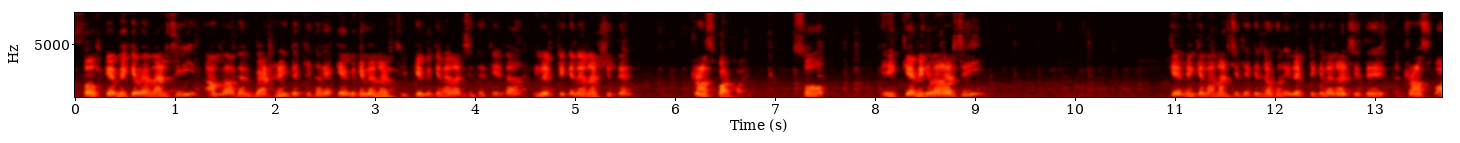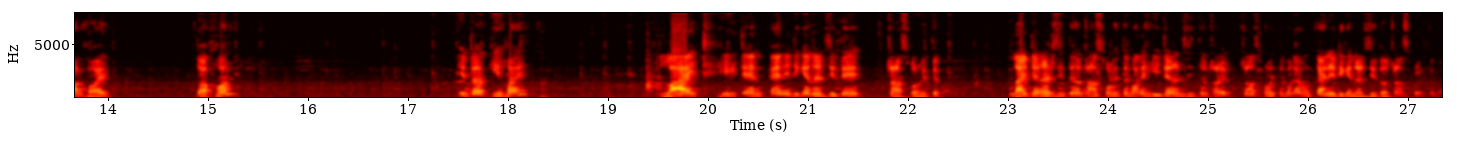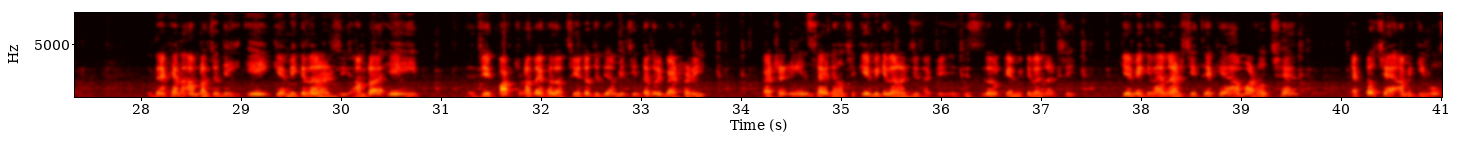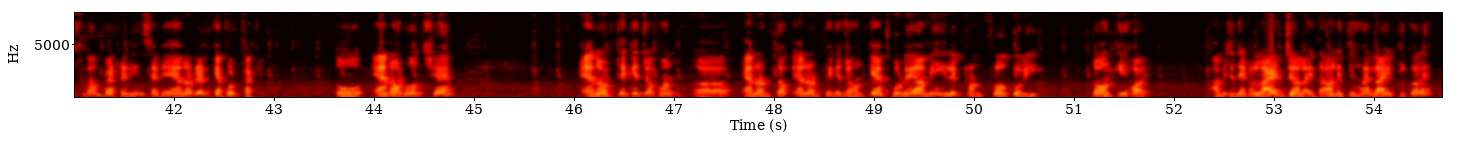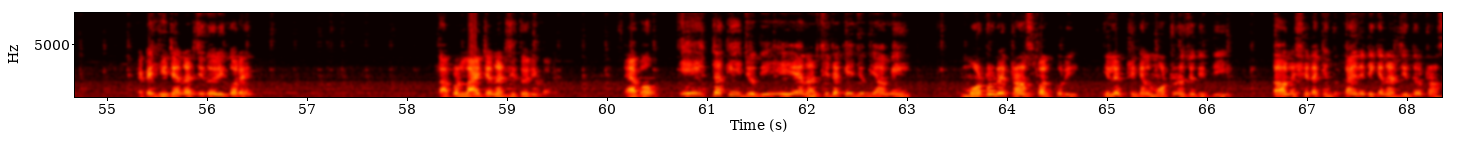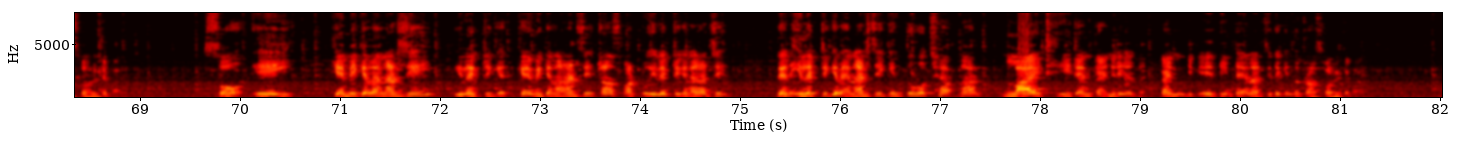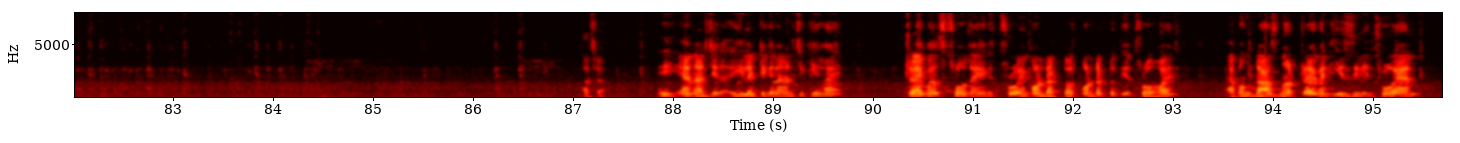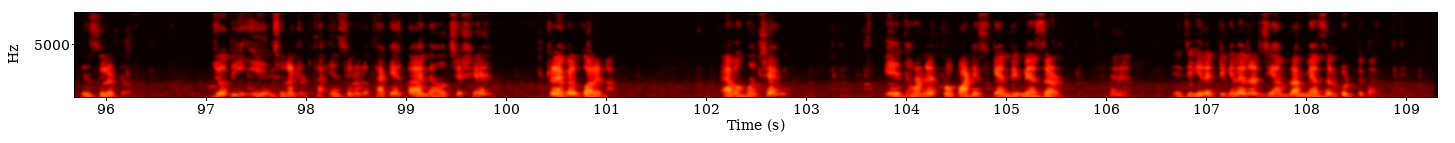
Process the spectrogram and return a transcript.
সো কেমিক্যাল এনার্জি আমাদের ব্যাটারিতে কি থাকে? কেমিক্যাল এনার্জি কেমিক্যাল এনার্জি থেকে এটা ইলেকট্রিক্যাল এনার্জিতে ট্রান্সফার হয়। সো এই কেমিক্যাল এনার্জি কেমিক্যাল এনার্জি থেকে যখন ইলেকট্রিক্যাল এনার্জিতে ট্রান্সফার হয়, তখন এটা কি হয়? লাইট হিট অ্যান্ড কাইনেটিক এনার্জিতে ট্রান্সফার হতে পারে। লাইট এনার্জিতেও ট্রান্সফার হতে পারে হিট এনার্জিতেও ট্রান্সফার হতে পারে এবং কাইনেটিক এনার্জিতেও ট্রান্সফার হতে পারে। দেখেন, আমরা যদি এই কেমিক্যাল এনার্জি আমরা এই যে পাত্রটা দেখা যাচ্ছে, এটা যদি আমি চিন্তা করি ব্যাটারি ব্যাটারির ইনসাইডে হচ্ছে কেমিক্যাল এনার্জি থাকে। This is our chemical energy chemical energy থেকে আমার হচ্ছে, একটা হচ্ছে, আমি কি বলছিলাম? ব্যাটারি ইনসাইডে অ্যানোড এন্ড ক্যাথোড থাকে। তো অ্যানোড হচ্ছে অ্যানোড থেকে যখন অ্যানোড অ্যানোড থেকে যখন ক্যাথোডে আমি ইলেকট্রন ফ্লো করি তখন কি হয়? আমি যদি একটা লাইট জ্বালাই, তাহলে কি হয়? লাইট কি করে? একটা হিট এনার্জি তৈরি করে। তারপর লাইট এনার্জি তৈরি করে। এবং এইটাকেই যদি, এই এনার্জিটাকে যদি আমি মোটরে ট্রান্সফার করি ইলেকট্রিক্যাল মোটরে যদি দিই, তাহলে সেটা কিন্তু কাইনেটিক এনার্জিতেও ট্রান্সফার হতে পারে। সো এই chemical energy electric chemical energy transfer to electrical energy then electrical energy কিন্তু হচ্ছে আপনার light heat and kinetic kinetic এই তিনটে এনার্জিতে কিন্তু ট্রান্সফার হতে পারে। আচ্ছা এই এনার্জি ইলেকট্রিক্যাল এনার্জি কি হয়? Travels through the through a conductor conductor দিয়ে থ্রো হয় এবং does not travel easily through an insulator যদি ইনসুলেটর ইনসুলেটর থাকে তাহলে হচ্ছে সে ট্রাভেল করে না। এবং হচ্ছে এই ধরনের প্রপার্টিস ক্যান বি মেজার হ্যাঁ? এই যে ইলেকট্রিক্যাল এনার্জি আমরা মেজার করতে পারি।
